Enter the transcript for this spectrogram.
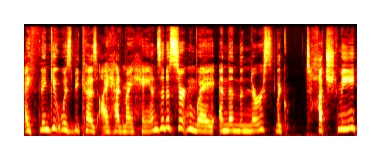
I think it was because I had my hands in a certain way, and then the nurse like touched me,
